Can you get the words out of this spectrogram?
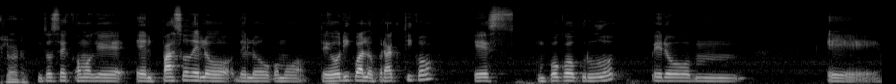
Claro. Entonces, como que el paso de lo, de lo como teórico a lo práctico es un poco crudo, pero mm, eh,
